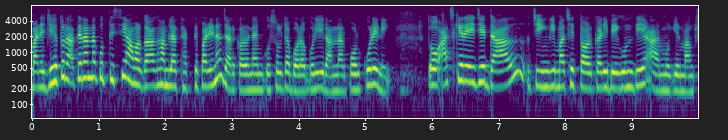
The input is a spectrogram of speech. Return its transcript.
মানে যেহেতু রাতে রান্না করতেছি, আমার গা ঘামলে থাকতে পারি না, যার কারণে আমি গোসলটা বরাবরই রান্নার পর করে নিই। তো আজকের এই যে ডাল, চিংড়ি মাছের তরকারি, বেগুন দিয়ে আর মুরগির মাংস,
